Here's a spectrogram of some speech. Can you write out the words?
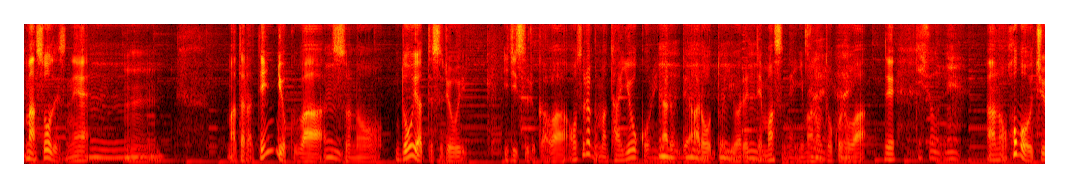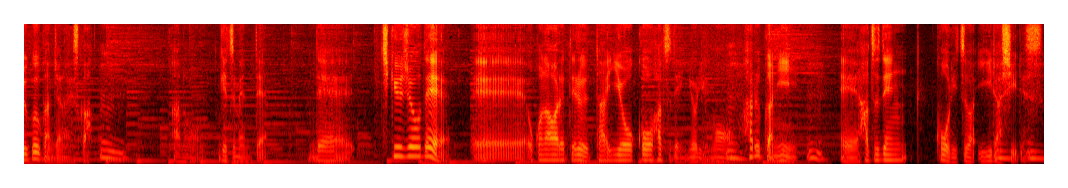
まあそうですね、うん。うん。まあ、ただ電力は、うん。そのどうやってそれを維持するかはおそらくまあ太陽光になるんであろうと言われてますね、今のところは。ででしょうね。あのほぼ宇宙空間じゃないですか。うん。あの月面って。で地球上で、えー行われている太陽光発電よりも、うん。はるかに、うん。えー発電効率はいいらしいです。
